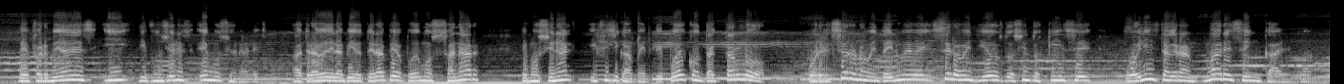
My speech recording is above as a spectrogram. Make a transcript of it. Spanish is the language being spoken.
de enfermedades y disfunciones emocionales. A través de la bioterapia podemos sanar emocional y físicamente. Puedes contactarlo por el 099 022 215 o el Instagram Mares en Calma.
